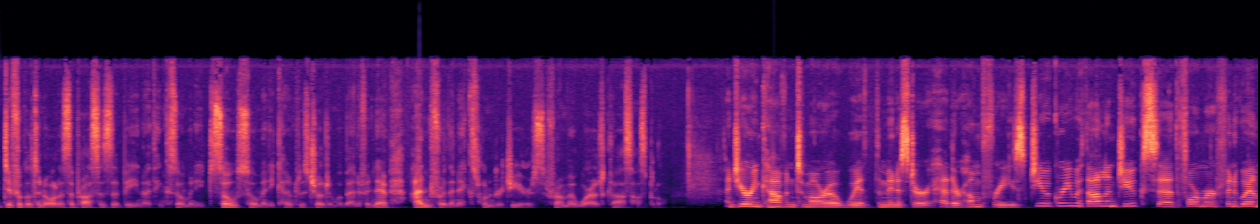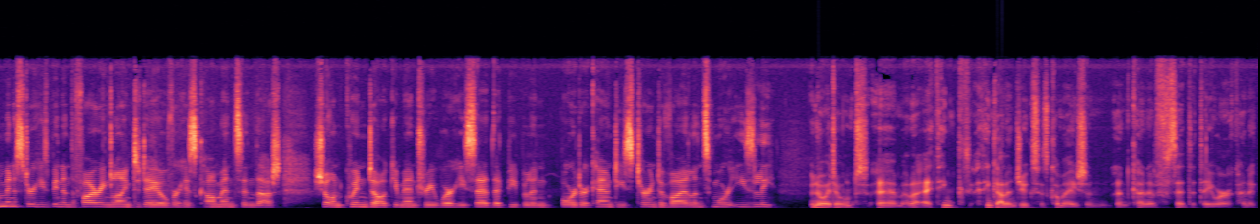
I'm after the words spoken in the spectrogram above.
difficult and all as the process has been, I think so many, so, so many countless children will benefit now and for the next hundred years from a world class hospital. And you're in Cavan tomorrow with the Minister Heather Humphreys. Do you agree with Alan Dukes, uh, the former Fine Gael minister? He's been in the firing line today over his comments in that Sean Quinn documentary where he said that people in border counties turn to violence more easily. No, I don't. Um, and I, think I think Alan Dukes has come out and, and kind of said that they were kind of.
